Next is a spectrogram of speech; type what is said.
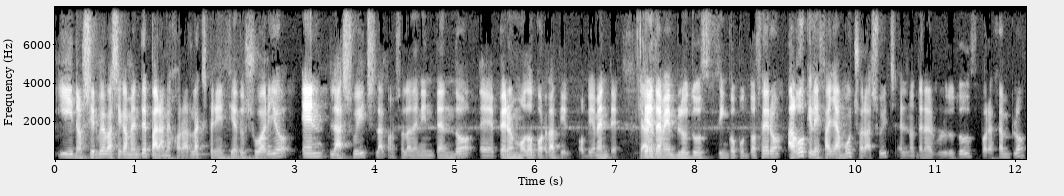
y nos sirve básicamente para mejorar la experiencia de usuario en la Switch, la consola de Nintendo, eh, pero en modo portátil, obviamente. Claro. Tiene también Bluetooth 5.0, algo que le falla mucho a la Switch, el no tener Bluetooth, por ejemplo,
